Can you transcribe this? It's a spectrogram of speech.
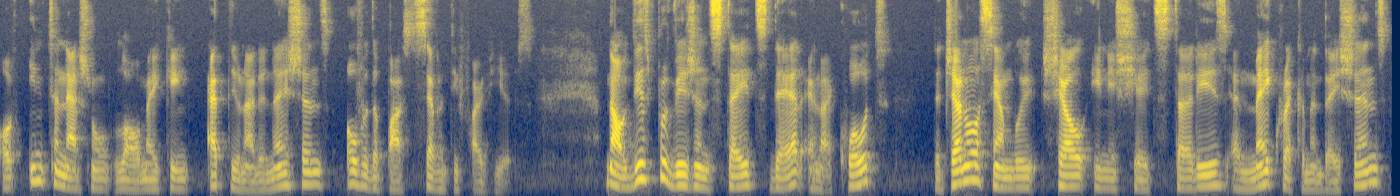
of international lawmaking at the United Nations over the past 75 years. Now, this provision states that, and I quote, the General Assembly shall initiate studies and make recommendations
